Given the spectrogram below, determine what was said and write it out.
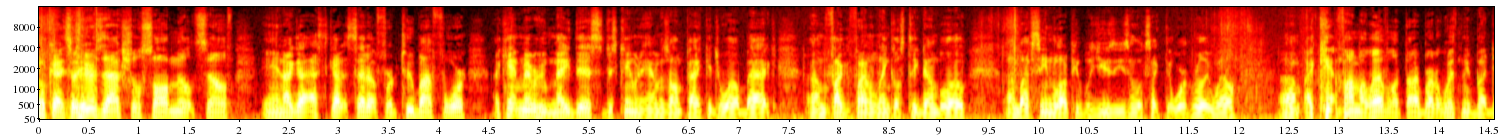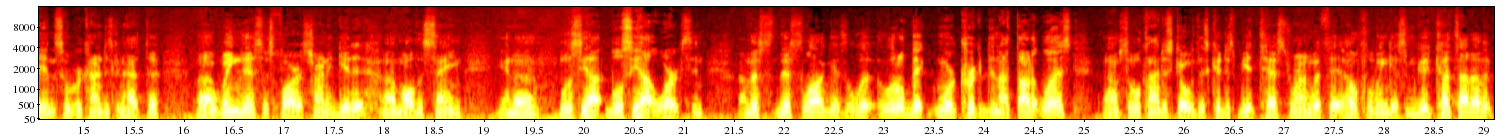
Okay, so here's the actual sawmill itself, and I got I got it set up for a 2x4. I can't remember who made this. It just came in an Amazon package a while back. Um, if I can find a link, I'll stick down below. Um, but I've seen a lot of people use these, and it looks like they work really well. Um, I can't find my level. I thought I brought it with me, but I didn't, so we're kind of just going to have to uh, wing this as far as trying to get it um, all the same, and uh, we'll see how we'll see how it works. And um, this this log is a, li a, little bit more crooked than I thought it was, um, so we'll kind of just go with this. Could just be a test run with it. Hopefully, we can get some good cuts out of it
